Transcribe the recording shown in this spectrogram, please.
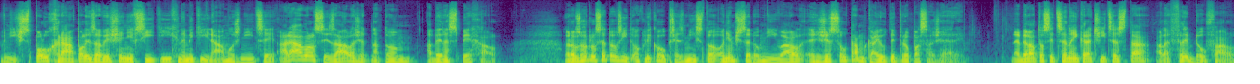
v níž spolu chrápali zavěšeni v sítích nemití námořníci a dával si záležet na tom, aby nespěchal. Rozhodl se to vzít oklikou přes místo, o němž se domníval, že jsou tam kajuty pro pasažéry. Nebyla to sice nejkratší cesta, ale Filip doufal,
